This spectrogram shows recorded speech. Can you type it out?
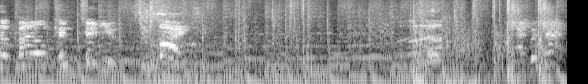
and the battle continues. Fight! And with that,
